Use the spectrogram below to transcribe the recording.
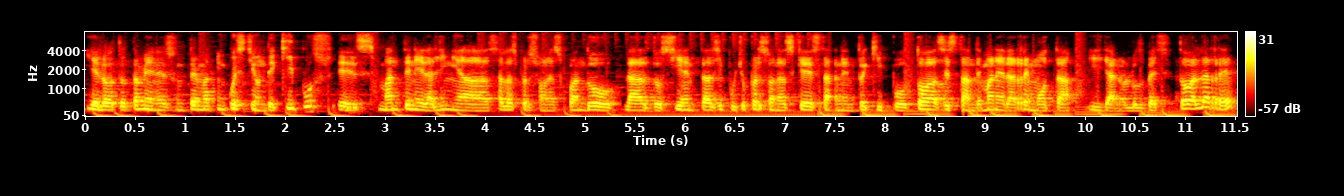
Y el otro también es un tema en cuestión de equipos, es mantener alineadas a las personas cuando las 200 y muchas personas que están en tu equipo, todas están de manera remota y ya no los ves. Toda la red,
